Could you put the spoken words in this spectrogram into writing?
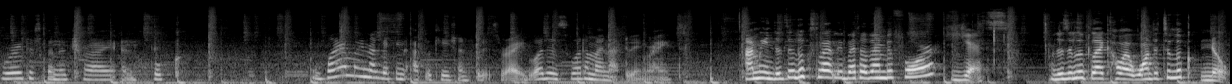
We're just gonna try and hook why am I not getting application for this right? What is what am I not doing right? I mean, does it look slightly better than before? Yes. Does it look like how I want it to look? No.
